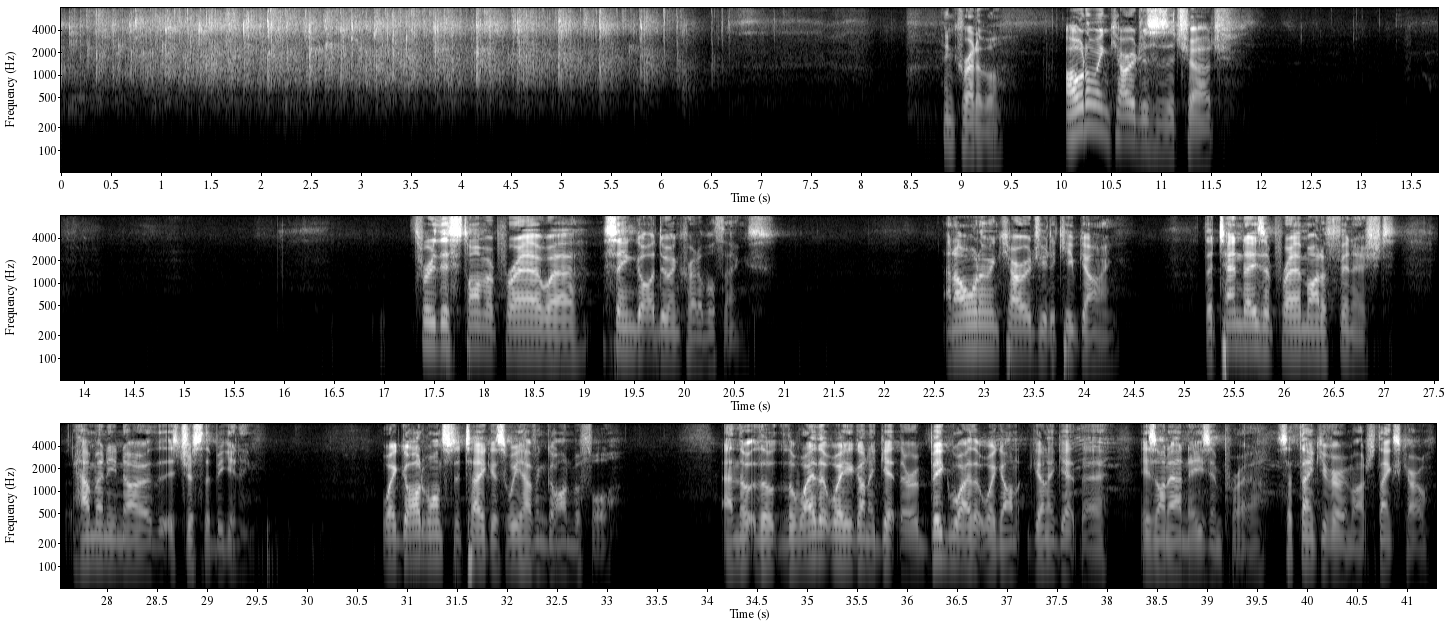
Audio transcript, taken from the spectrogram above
Incredible. I want to encourage us as a church. Through this time of prayer, we're seeing God do incredible things. And I want to encourage you to keep going. The 10 days of prayer might have finished, but how many know that it's just the beginning? Where God wants to take us, we haven't gone before. And the, the, the way that we're going to get there, a big way that we're going to get there, is on our knees in prayer. So thank you very much. Thanks, Carol.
